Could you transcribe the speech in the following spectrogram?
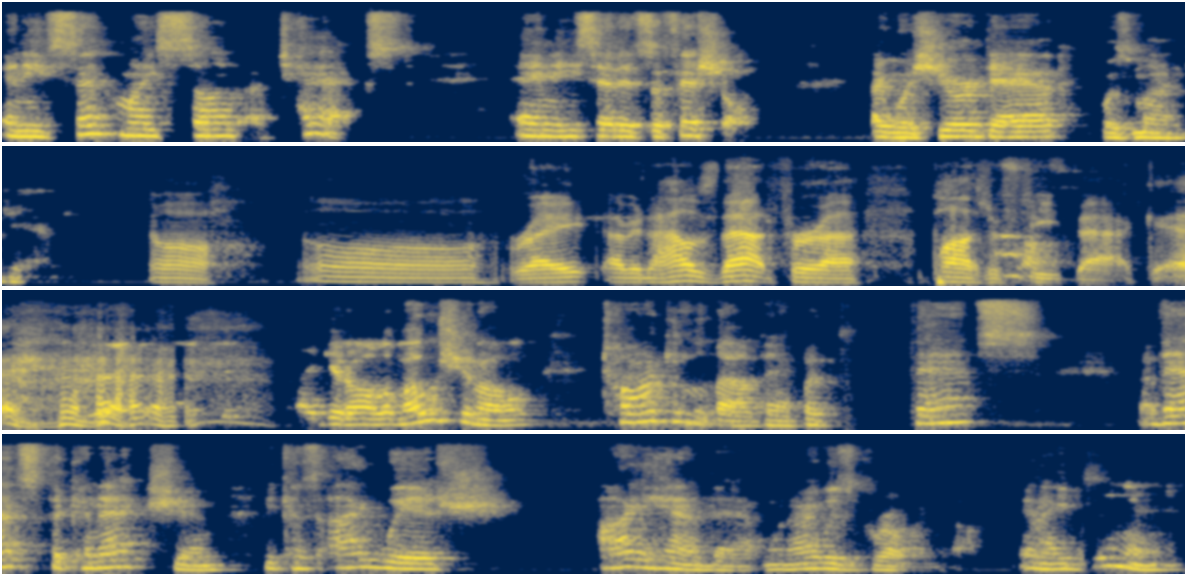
and he sent my son a text, and he said, It's official. I wish your dad was my dad. Oh, Oh, right. I mean, how's that for uh, positive oh. feedback? I get all emotional talking about that, but that's that's the connection because I wish I had that when I was growing up, and I didn't.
